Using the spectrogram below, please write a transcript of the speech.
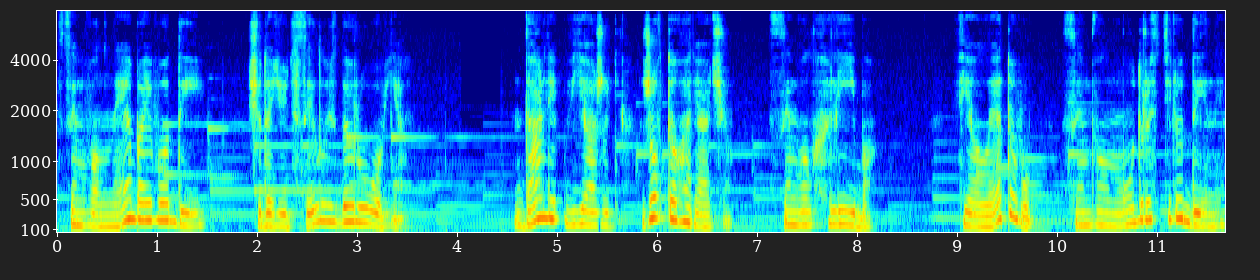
символ неба й води, що дають силу й здоров'я. Далі в'яжуть жовто-гарячу, символ хліба, фіолетову символ мудрості людини,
